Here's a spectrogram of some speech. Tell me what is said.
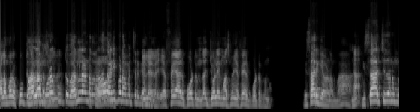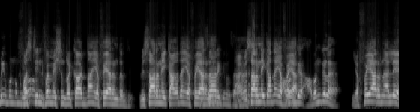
பல முறை கூப்பிட்டு பல முறை. கூப்பிட்டு வரலன்றதுனால தனிப்பட இல்ல அமைச்சிருக்காங்க இல்ல எஃப்ஐஆர் போட்டிருந்தா ஜூலை மாசமே எஃப்ஐஆர் போட்டிருக்கணும். விசாரிக்க வேணாமா. விசாரிச்சு தானே முடிவு பண்ண ஃபர்ஸ்ட் முடியும் இன்ஃபர்மேஷன் ரெக்கார்ட் தான் எஃப்ஐஆர்ன்றது விசாரணைக்காக தான் எஃப்ஐஆர் விசாரிக்கணும் சார். விசாரணைக்காக தான் எஃப்ஐஆர் அவங்க அவங்கள. எஃப்ஐஆர்னாலே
